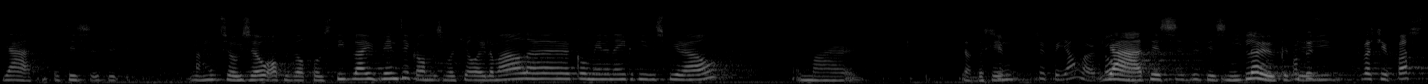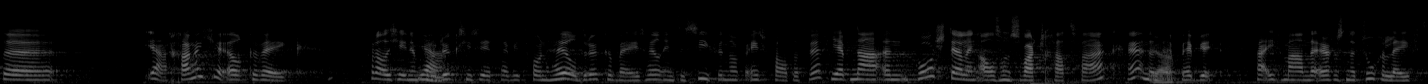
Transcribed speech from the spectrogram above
Ja, het is, het, het- je moet sowieso altijd wel positief blijven, vind ik. Anders word je al helemaal, eh, kom je in een negatieve spiraal. Maar in het begin... Super, super jammer, toch? Ja, het is, het is niet leuk. Het Want het is- Het was je vast eh, ja, gangetje elke week. Vooral als je in een Ja. productie zit, heb je het gewoon heel druk ermee. is heel intensief en dan opeens valt het weg. Je hebt na een voorstelling als een zwart gat vaak. Hè? En dan Ja. heb, heb je vijf maanden ergens naartoe geleefd.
